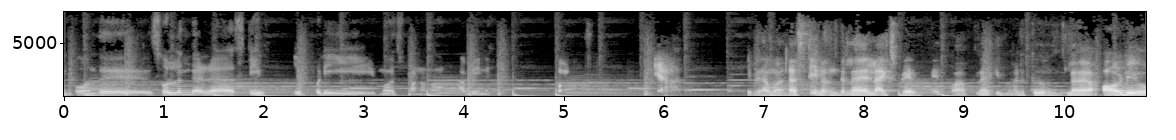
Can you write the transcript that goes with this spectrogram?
இப்போ வந்து சொல்லுங்க ஸ்டீவ் எப்படி மர்ச் பண்ணணும் அப்படின்னு. இப்போ நம்ம டஸ்டின் வந்துல எல்லாம் எக்ஸ்பிளைன் பண்ணியிருப்பாப்ல இப்போ அடுத்து வந்துல ஆடியோ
